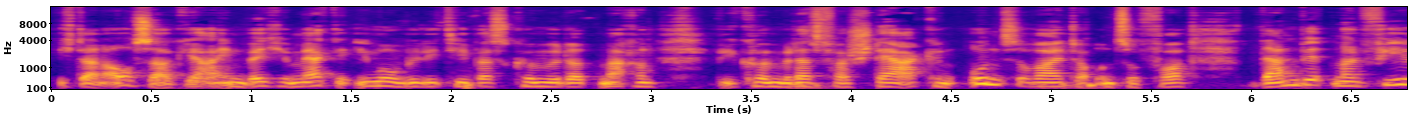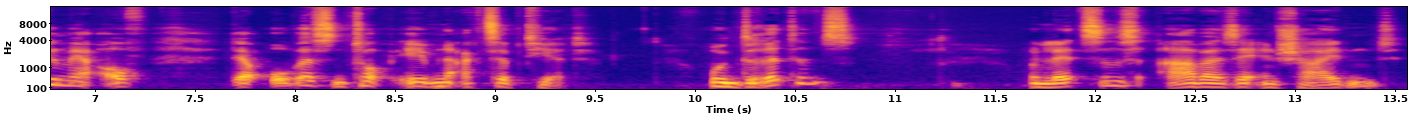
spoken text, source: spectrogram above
ich dann auch sage, ja, in welche Märkte E-Mobility, was können wir dort machen, wie können wir das verstärken und so weiter und so fort. Dann wird man viel mehr auf der obersten Top-Ebene akzeptiert. Und drittens und letztens, aber sehr entscheidend,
